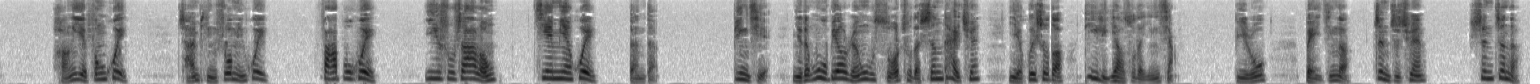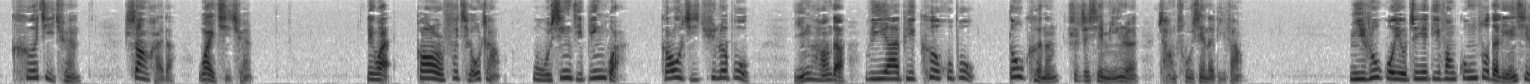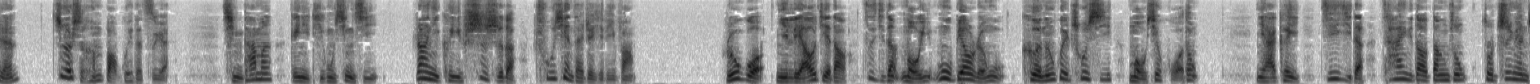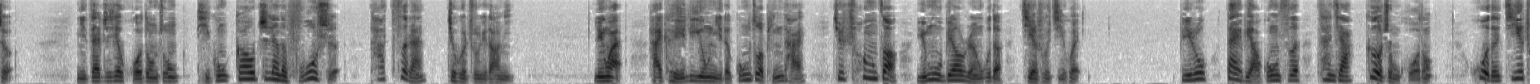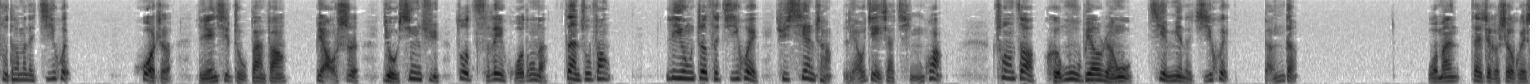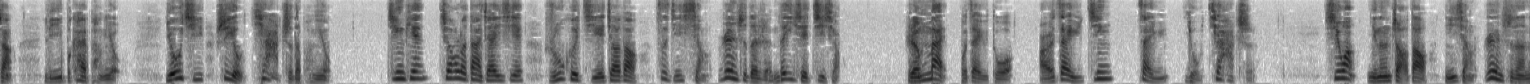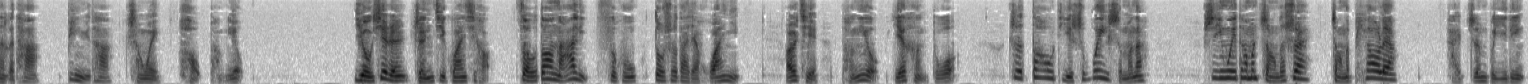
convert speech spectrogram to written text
行业峰会、产品说明会、发布会、艺术沙龙、见面会等等，并且你的目标人物所处的生态圈也会受到地理要素的影响，比如北京的政治圈。深圳的科技圈、上海的外企圈。另外，高尔夫球场、五星级宾馆、高级俱乐部、银行的 VIP 客户部，都可能是这些名人常出现的地方。你如果有这些地方工作的联系人，这是很宝贵的资源，请他们给你提供信息，让你可以适时的出现在这些地方。如果你了解到自己的某一目标人物可能会出席某些活动，你还可以积极的参与到当中做志愿者。你在这些活动中提供高质量的服务时，他自然就会注意到你。另外，还可以利用你的工作平台去创造与目标人物的接触机会，比如代表公司参加各种活动，获得接触他们的机会，或者联系主办方表示有兴趣做此类活动的赞助方，利用这次机会去现场了解一下情况，创造和目标人物见面的机会等等。我们在这个社会上离不开朋友，尤其是有价值的朋友。今天教了大家一些如何结交到自己想认识的人的一些技巧。人脉不在于多，而在于精，在于有价值。希望你能找到你想认识的那个他，并与他成为好朋友。有些人人际关系好，走到哪里似乎都受大家欢迎，而且朋友也很多。这到底是为什么呢？是因为他们长得帅？长得漂亮，还真不一定。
